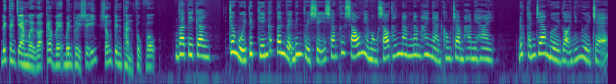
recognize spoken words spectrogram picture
Đức Thánh Cha mời gọi các vệ binh Thụy Sĩ sống tinh thần phục vụ. Vatican Trong buổi tiếp kiến các tân vệ binh Thụy Sĩ sáng thứ Sáu ngày mùng 6 tháng 5 năm 2022, Đức Thánh Cha mời gọi những người trẻ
